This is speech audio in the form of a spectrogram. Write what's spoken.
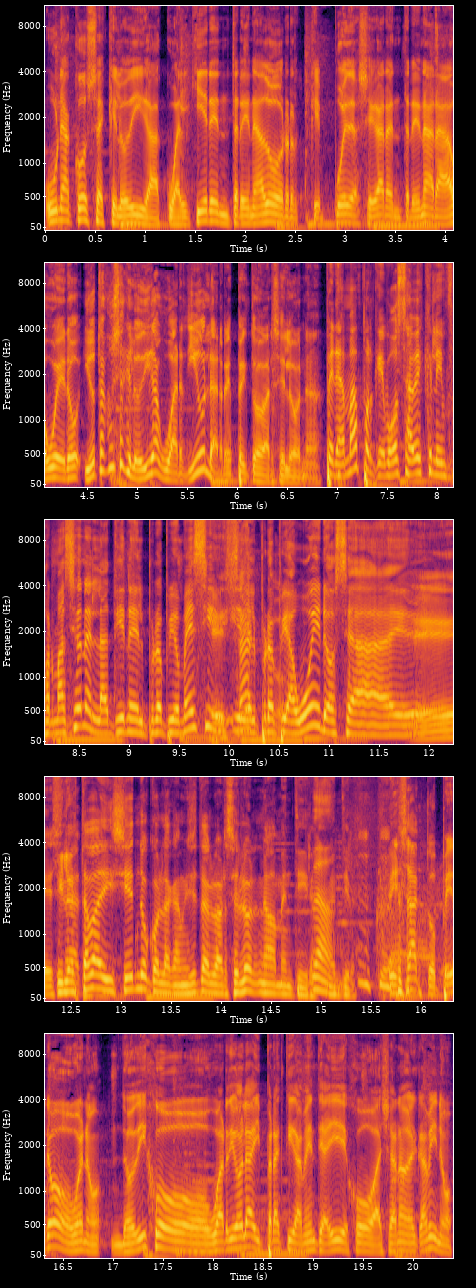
Una cosa es que lo diga cualquier entrenador que pueda llegar a entrenar a Agüero y otra cosa es que lo diga Guardiola respecto a Barcelona. Pero además porque vos sabés que la información la tiene el propio Messi y del propio Agüero, o sea... eh, Y lo estaba diciendo con la camiseta del Barcelona. No, mentira, No. mentira. Exacto, pero bueno, lo dijo Guardiola y prácticamente ahí dejó allanado el camino.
